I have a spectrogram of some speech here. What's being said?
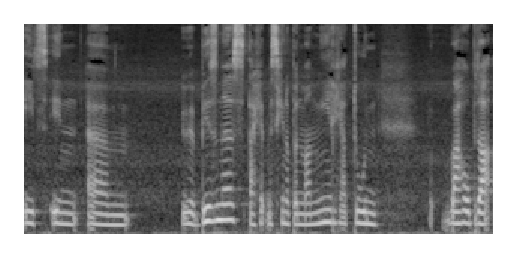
iets in um, je business, dat je het misschien op een manier gaat doen waarop dat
